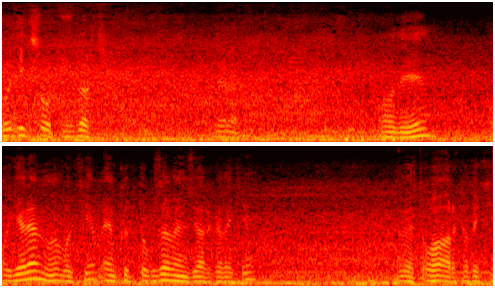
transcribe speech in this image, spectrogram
Bu X34. Gelen. O değil. O gelen mi? Bakayım. M49'a benziyor arkadaki. Evet o arkadaki.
